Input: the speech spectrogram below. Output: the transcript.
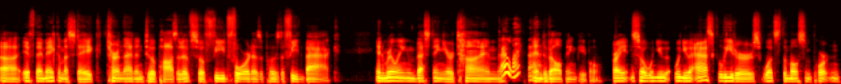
Uh, if they make a mistake, turn that into a positive. So feed forward as opposed to feedback. and really investing your time I like that. in developing people, right? And so when you when you ask leaders what's the most important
